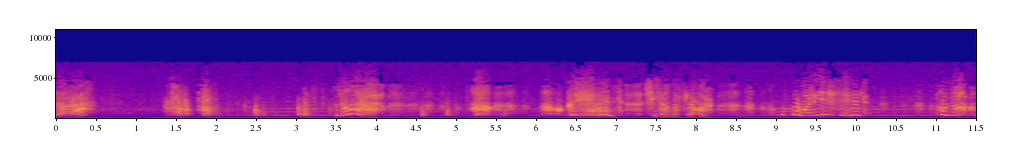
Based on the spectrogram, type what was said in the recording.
Laura? Laura! Floor. What is it? Oh, Laura,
